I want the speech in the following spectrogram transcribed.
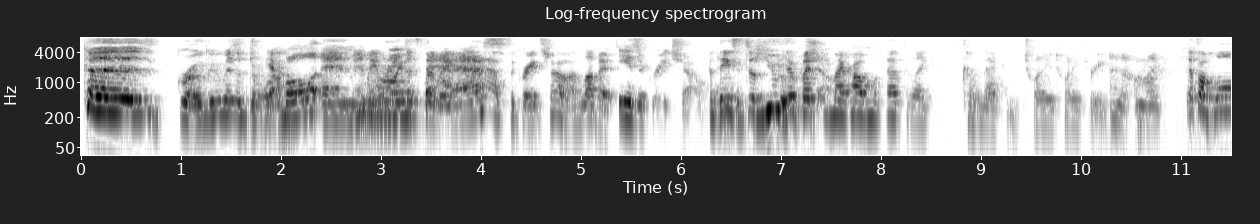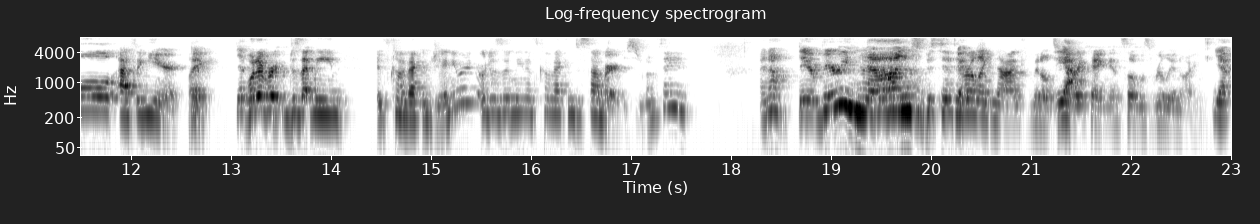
Cause Grogu is adorable and Mandalorian's a is really- yeah, it's a great show. I love it. it. Is a great show. But and they still, beautiful but show. my problem with that, they're like, it's coming back in 2023. I know, I'm like, That's a whole effing year. Like, Yep. whatever. Does that mean it's coming back in January, or does it mean it's coming back in December? this is what I'm saying. I know they're very non-specific. They were like non-committal to Yeah. everything, and so it was really annoying. Yep.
